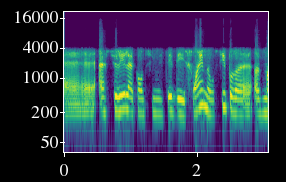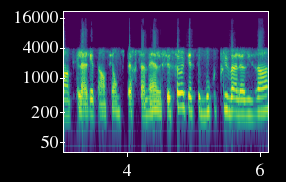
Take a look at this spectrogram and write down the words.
euh, assurer la continuité des soins, mais aussi pour euh, augmenter la rétention du personnel. C'est sûr que c'est beaucoup plus valorisant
